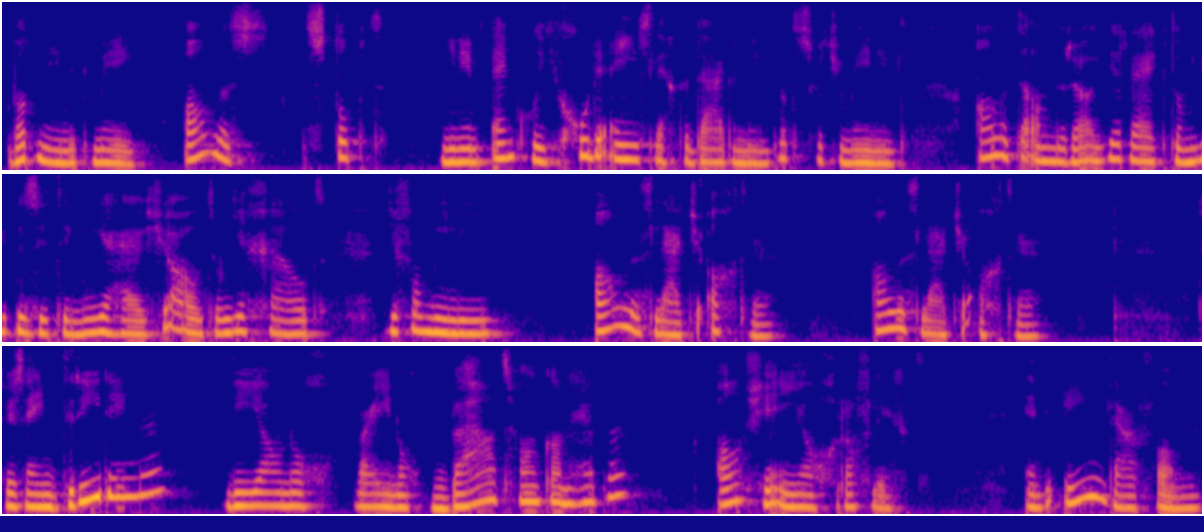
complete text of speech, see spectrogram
Wat neem ik mee? Alles stopt. Je neemt enkel je goede en je slechte daden mee. Dat is wat je meeneemt. Al het andere, je rijkdom, je bezittingen, je huis, je auto, je geld, je familie, alles laat je achter. Alles laat je achter. Er zijn drie dingen die jou nog, waar je nog baat van kan hebben als je in jouw graf ligt. En één daarvan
